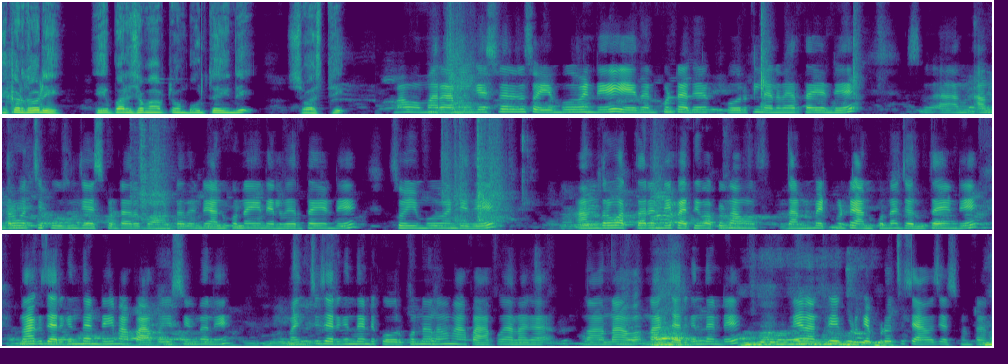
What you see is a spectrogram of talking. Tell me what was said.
ఇక్కడతోటి ఈ పరిసమాప్తం పూర్తయింది. స్వస్తి. మా ఉమారామలింగేశ్వరుడు స్వయంభూ అండి ఏదనుకుంటే అదే కోరికలు నెరవేరుతాయండి. అందరూ వచ్చి పూజలు చేసుకుంటారు బాగుంటుందండి అనుకున్నవి నెరవేరుతాయండి. స్వయంభూ అండి ఇది. అందరూ వస్తారండి. ప్రతి ఒక్కరు నా దండం పెట్టుకుంటే అనుకున్న జరుగుతాయండి. నాకు జరిగిందండి మా పాప విషయంలోని మంచి జరిగిందండి. కోరుకున్నాను మా పాప అలాగా నా- నా- నాకు జరిగిందండి. నేను అందుకే గుడికి ఎప్పుడు వచ్చి సేవ చేసుకుంటాను.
